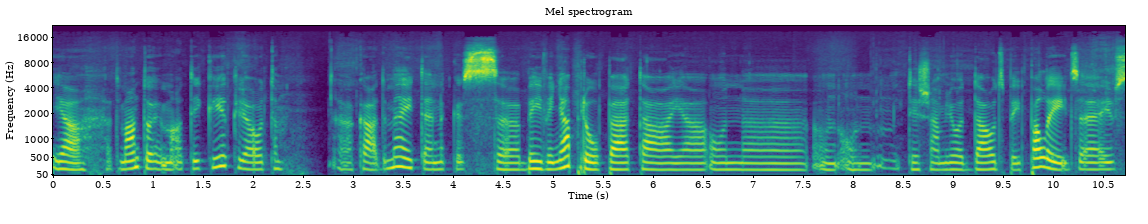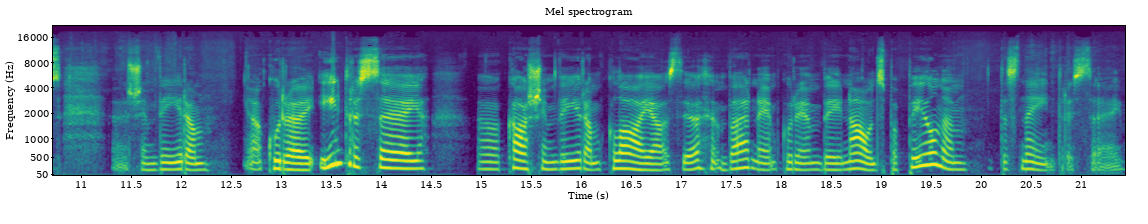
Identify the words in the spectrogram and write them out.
jā, mantojumā tika iekļauta kāda meitene, kas bija viņa aprūpētāja un, un, un tiešām ļoti daudz bija palīdzējusi šim vīram, kurai interesēja uh, kā šim vīram klājās, ja? bērniem, kuriem bija naudas pa pilnam, tas neinteresēja.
